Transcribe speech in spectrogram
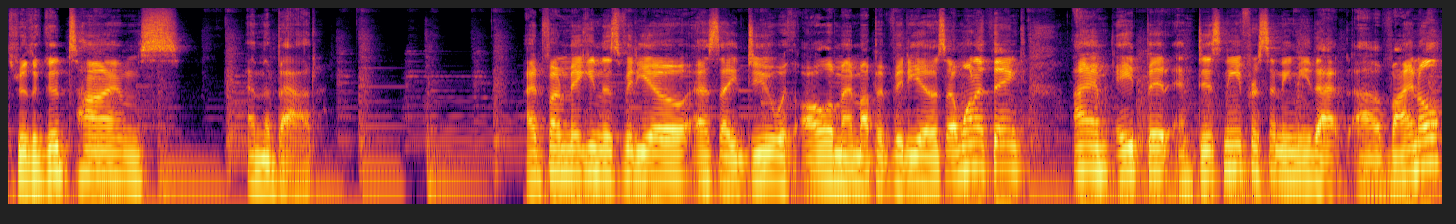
through the good times and the bad. I had fun making this video as I do with all of my Muppet videos. I want to thank I Am 8-Bit and Disney for sending me that uh, vinyl.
